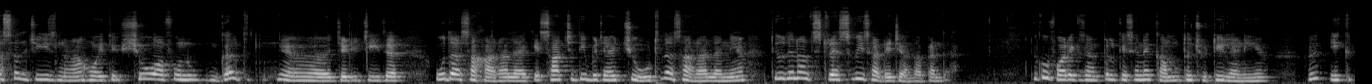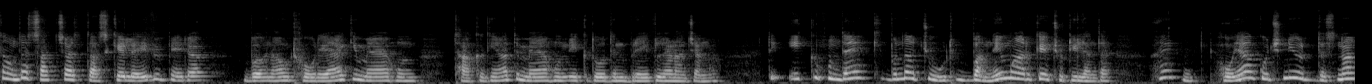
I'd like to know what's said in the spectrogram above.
ਅਸਲ ਚੀਜ਼ ਨਾ ਹੋਏ ਤੇ ਸ਼ੋ ਆਫ ਉਹਨੂੰ ਗਲਤ ਜਿਹੜੀ ਚੀਜ਼ ਹੈ, ਉਹਦਾ ਸਹਾਰਾ ਲੈ ਕੇ ਸੱਚ ਦੀ ਬਜਾਏ ਝੂਠ ਦਾ ਸਹਾਰਾ ਲੈਣੇ ਆ ਤੇ ਉਹਦੇ ਨਾਲ ਸਟ्रेस ਵੀ ਸਾਡੇ ਜ਼ਿਆਦਾ ਪੈਂਦਾ ਦੇਖੋ ਫੋਰ ਐਗਜ਼ਾਮਪਲ ਕਿਸੇ ਨੇ ਕੰਮ ਤੋਂ ਛੁੱਟੀ ਲੈਣੀ ਆ ਇੱਕ ਤਾਂ ਹੁੰਦਾ ਸੱਚ ਸੱਚ ਦੱਸ ਕੇ ਲੈ ਵੀ ਮੇਰਾ ਬਰਨ ਆਊਟ ਹੋ ਰਿਹਾ ਹੈ ਕਿ ਮੈਂ ਹੁਣ ਥੱਕ ਗਿਆ ਤੇ ਮੈਂ ਹੁਣ ਇੱਕ ਦੋ ਦਿਨ ਬ੍ਰੇਕ ਲੈਣਾ ਚਾਹਨਾ ਤੇ ਇੱਕ ਹੁੰਦਾ ਹੈ ਕਿ ਬੰਦਾ ਝੂਠ ਬਹਾਨੇ ਮਾਰ ਕੇ ਛੁੱਟੀ ਲੈਂਦਾ ਹੈ। ਹੋਇਆ ਕੁਝ ਨਹੀਂ ਦੱਸਣਾ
